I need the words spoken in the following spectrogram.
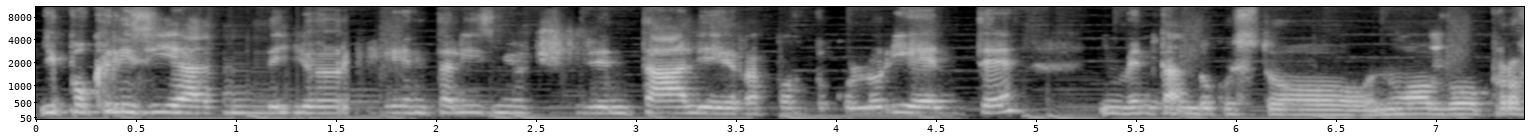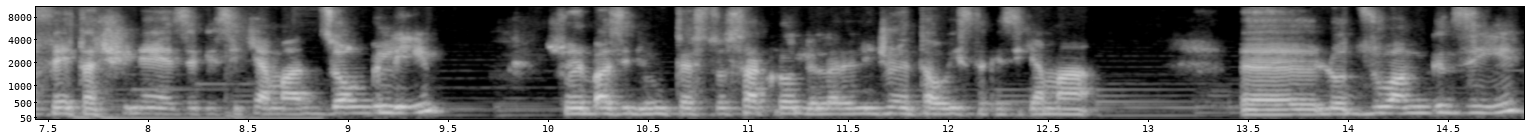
l'ipocrisia degli orientalismi occidentali e il rapporto con l'Oriente, inventando questo nuovo profeta cinese che si chiama Zhongli, sulle basi di un testo sacro della religione taoista che si chiama eh, lo Zhuangzi,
